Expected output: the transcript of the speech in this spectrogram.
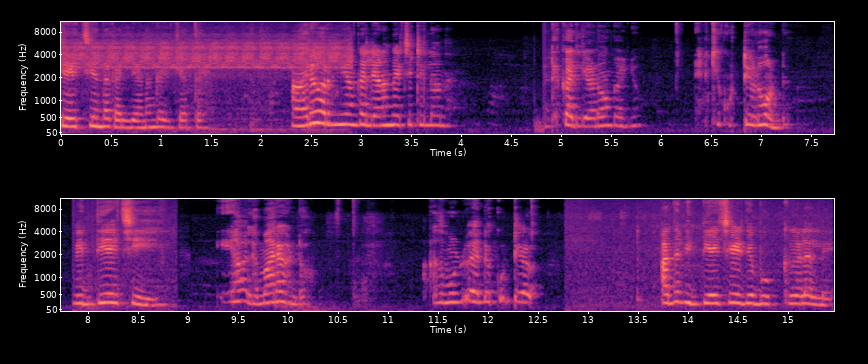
ചേച്ചി എന്താ കല്യാണം കഴിക്കാത്തെ? ആരും പറഞ്ഞു ഞാൻ കല്യാണം കഴിച്ചിട്ടില്ലെന്ന്. എന്റെ കല്യാണവും കഴിഞ്ഞു. എനിക്ക് കുട്ടികളും ഉണ്ട്. വിദ്യേച്ചി. ഈ അലമാര കണ്ടോ? അത് മുഴുവൻ എന്റെ കുട്ടികൾ അത് വിദ്യേച്ചി എഴുതിയ ബുക്കുകളല്ലേ?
